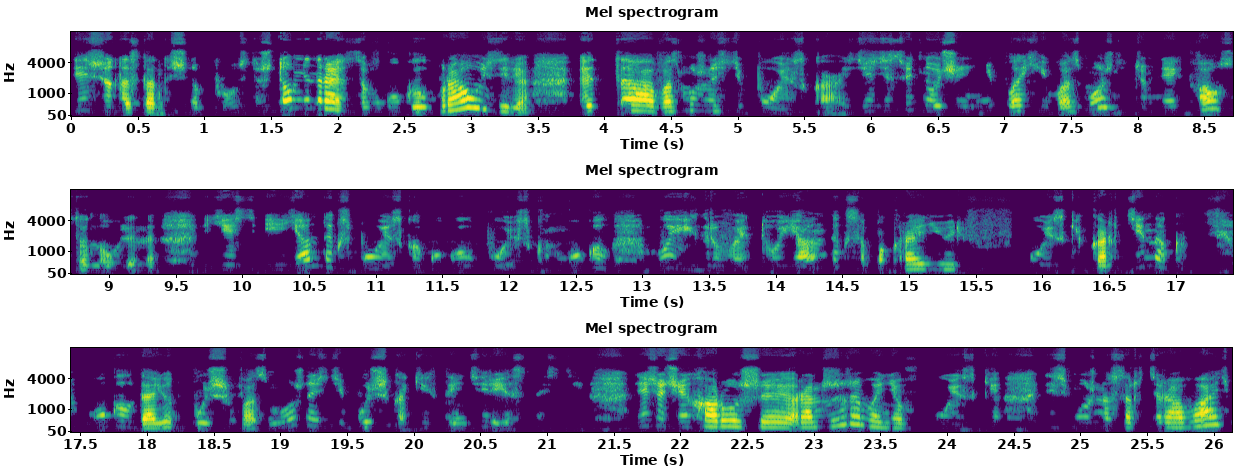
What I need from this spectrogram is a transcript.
Здесь все достаточно просто. Что мне нравится в Google браузере, это возможности поиска. Здесь действительно очень неплохие возможности. У меня их два установлены. Есть и Яндекс поиск, и Google поиск. Google выигрывает у Яндекса, по крайней мере, в поиске картинок. Google дает больше возможностей, больше каких-то интересностей. Здесь очень хорошее ранжирование в поиске. Здесь можно сортировать,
